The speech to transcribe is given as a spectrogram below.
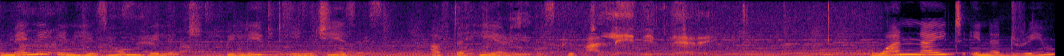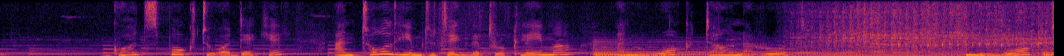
Many in his home village believed in Jesus after hearing the scriptures. One night in a dream, God spoke to Odeke and told him to take the proclaimer and walk down a road. He walked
